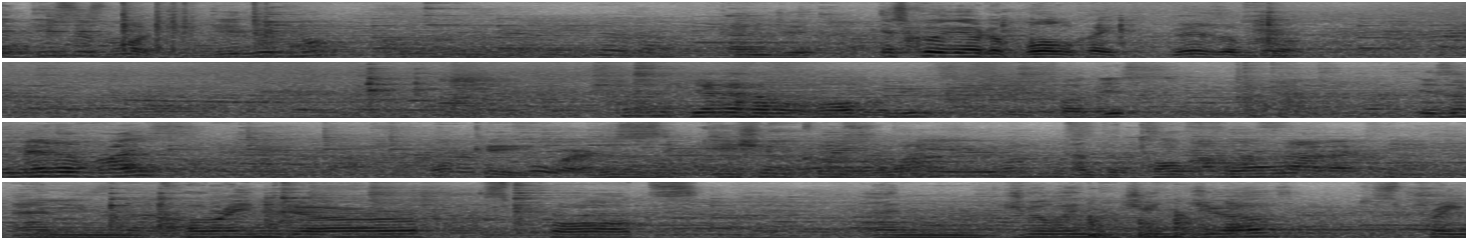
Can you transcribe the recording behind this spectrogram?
Wait, this is what? They didn't know? And uh, let's go get a ball. Hey, where's the ball? Can I have a ball, please, for this? Is it made of rice? Okay, this is Asian cuisine, and the tofu, and coriander, sprouts, and julienne ginger, spring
